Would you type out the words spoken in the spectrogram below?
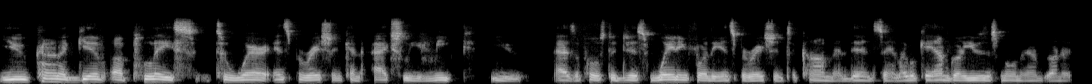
you kind of give a place to where inspiration can actually meet you as opposed to just waiting for the inspiration to come and then saying like okay i'm going to use this moment i'm going to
